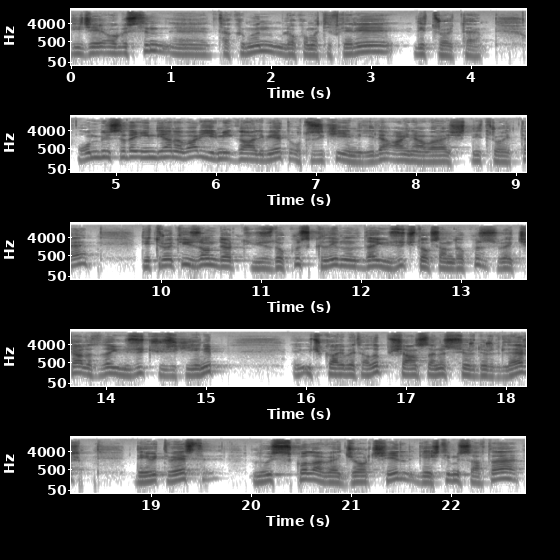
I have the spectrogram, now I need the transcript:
DJ Augustin e, takımın lokomotifleri Detroit'te. 11 sırada Indiana var. 20 galibiyet, 32 yenilgiyle aynı avaraj Detroit'te. Detroit'i 114-109, Cleveland'da 103-99 ve Charlotte'da 103-102 yenip 3 e, galibiyet alıp şanslarını sürdürdüler. David West, Louis Scola ve George Hill geçtiğimiz hafta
